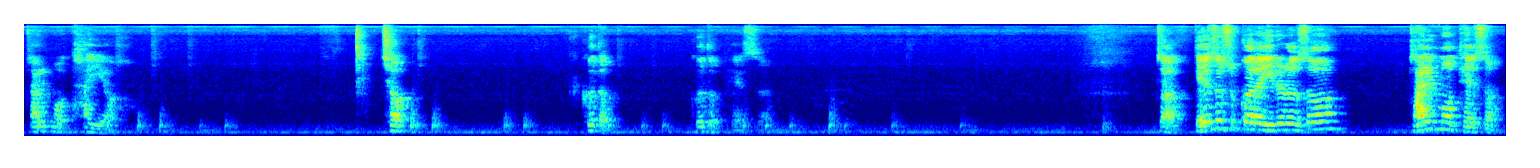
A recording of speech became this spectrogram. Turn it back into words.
잘못하여 척 거듭 거듭해서 자 대여섯 숟가락에 이르러서 잘못해서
